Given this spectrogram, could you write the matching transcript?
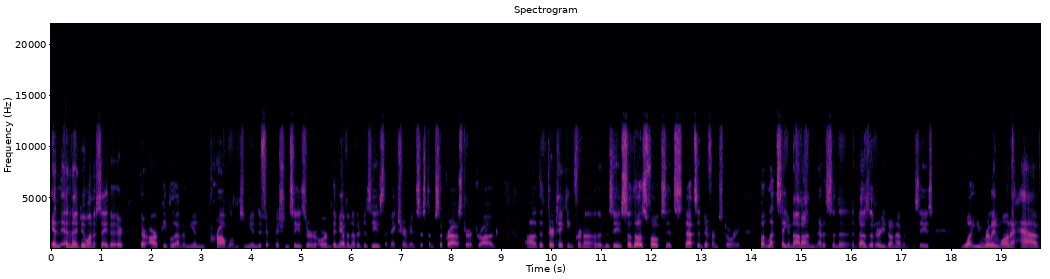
and and I do want to say there there are people who have immune problems, immune deficiencies, or or they may have another disease that makes your immune system suppressed, or a drug uh, that they're taking for another disease. So those folks, it's that's a different story. But let's say you're not on medicine that does it, or you don't have a disease. What you really want to have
